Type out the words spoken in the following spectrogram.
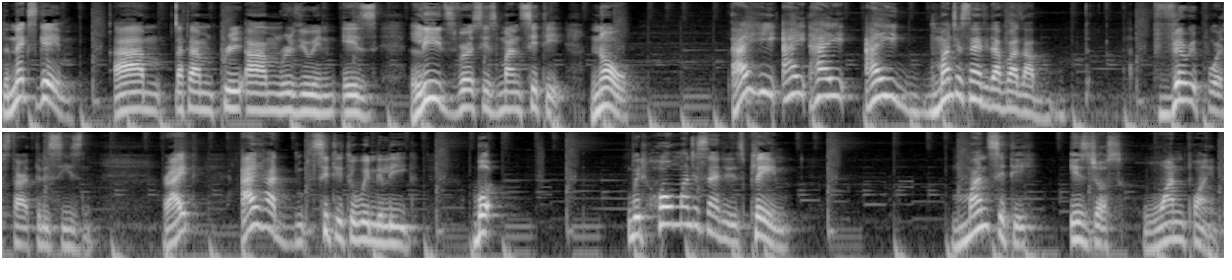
The next game um, that I'm pre um, reviewing is Leeds versus Man City. No, I I I I Manchester United have had a very poor start to the season, right? I had City to win the league, but with how Manchester United is playing, Man City is just one point,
